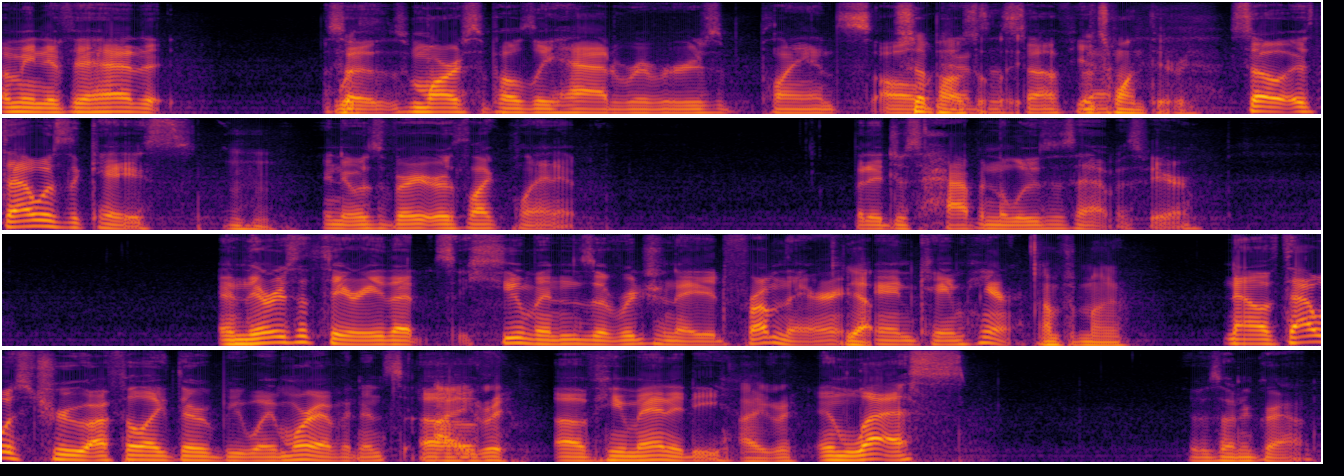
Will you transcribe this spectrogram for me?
I mean, if it had, so Mars supposedly had rivers, plants, all kinds of stuff. Yeah. that's one theory. So if that was the case, Mm-hmm. and it was a very Earth-like planet, but it just happened to lose its atmosphere, and there is a theory that humans originated from there Yep. and came here. I'm familiar. Now, if that was true, I feel like there would be way more evidence of, I agree. of humanity, I agree. unless it was underground.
